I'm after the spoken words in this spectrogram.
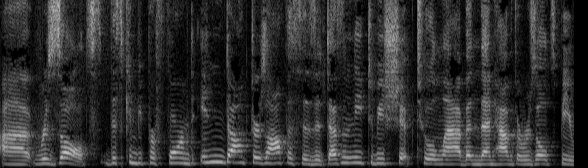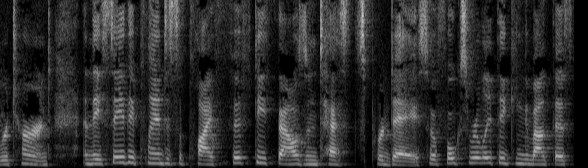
uh, results. This can be performed in doctors' offices. It doesn't need to be shipped to a lab and then have the results be returned. And they say they plan to supply 50,000 tests per day. So folks really thinking about this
